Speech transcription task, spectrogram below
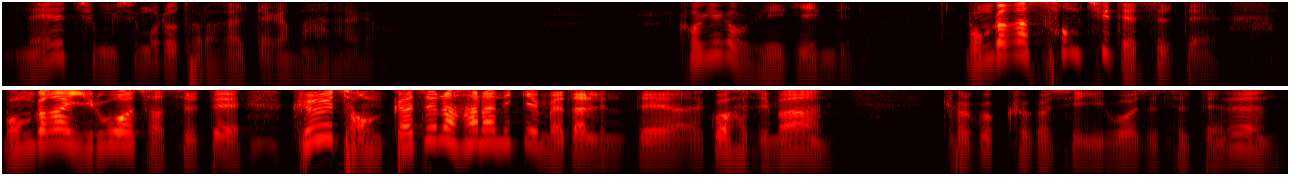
내 중심으로 돌아갈 때가 많아요. 거기가 위기입니다. 뭔가가 성취됐을 때, 뭔가가 이루어졌을 때, 그 전까지는 하나님께 매달린다고 하지만 결국 그것이 이루어졌을 때는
